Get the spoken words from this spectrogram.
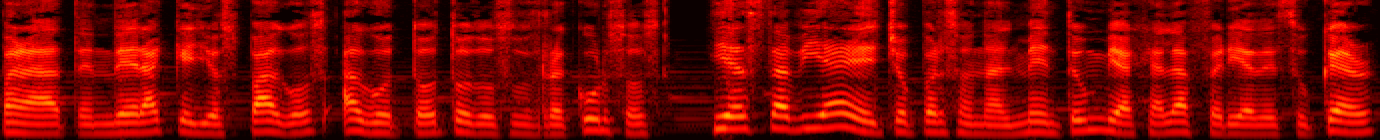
Para atender aquellos pagos agotó todos sus recursos y hasta había hecho personalmente un viaje a la feria de Suker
